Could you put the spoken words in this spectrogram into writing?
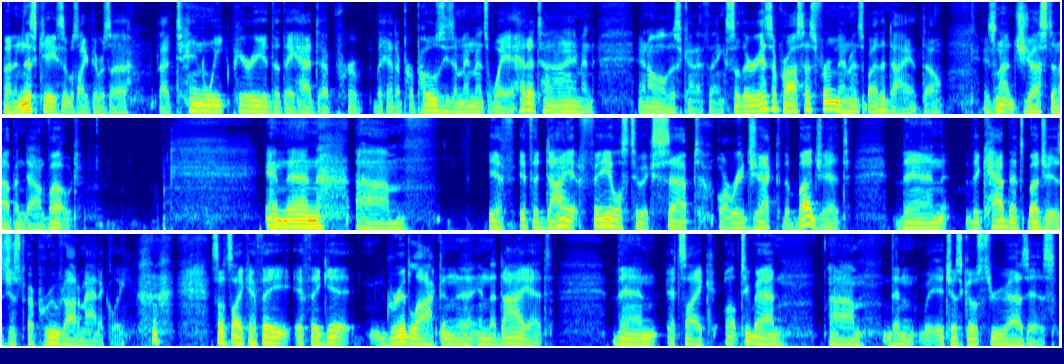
But in this case, it was like there was a, a ten week period that they had to pro- they had to propose these amendments way ahead of time and and all this kind of thing. So there is a process for amendments by the Diet, though. It's not just an up and down vote. And then. Um, if if the diet fails to accept or reject the budget, then the cabinet's budget is just approved automatically. so it's like if they if they get gridlocked in the in the diet, then it's like, well, too bad. Um, then it just goes through as is.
